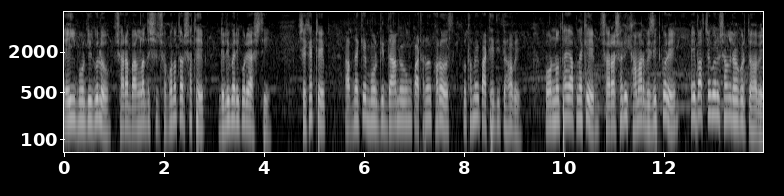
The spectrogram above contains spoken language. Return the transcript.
এই মুরগিগুলো সারা বাংলাদেশের সফলতার সাথে ডেলিভারি করে আসছি। সেক্ষেত্রে আপনাকে মুরগির দাম এবং পাঠানোর খরচ প্রথমেই পাঠিয়ে দিতে হবে। অন্যথায় আপনাকে সরাসরি খামার ভিজিট করে এই বাচ্চাগুলো সংগ্রহ করতে হবে।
